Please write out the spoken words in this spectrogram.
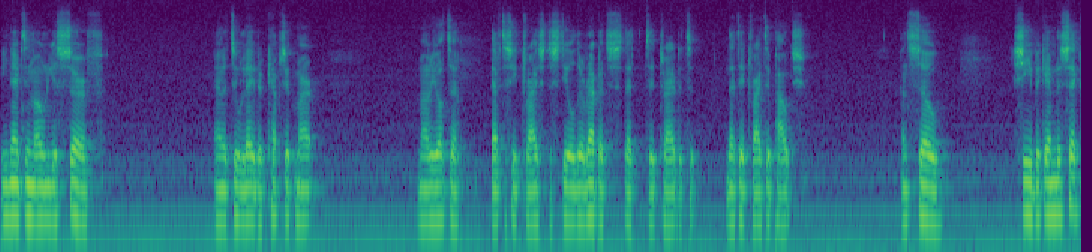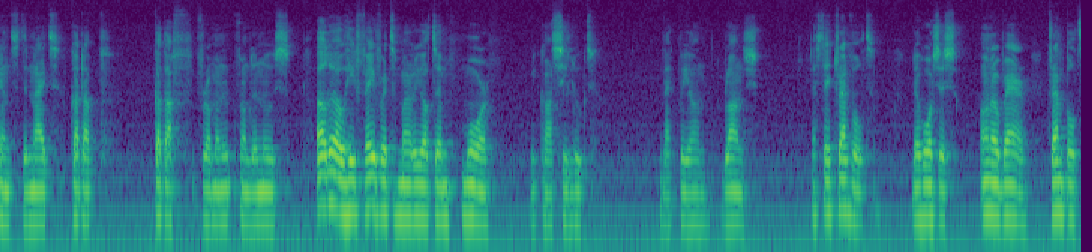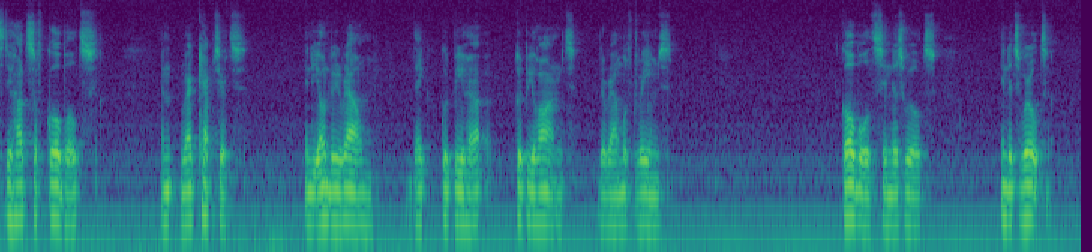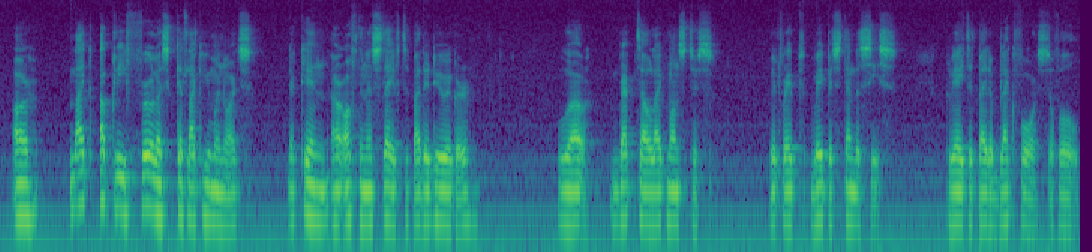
he named him only a serf, and the two later captured Mar Mariotte after she tries to steal the rabbits that they tried to that they tried to pouch. And so she became the second the knight got up cut off from from the noose although he favored Mariotte more because she looked like beyond Blanche. As they traveled, the horses unaware trampled the huts of kobolds and were captured in the only realm they could be could be harmed, the realm of dreams. Kobolds in this world in this world are like ugly furless cat-like humanoids their kin are often enslaved by the Duergar, who are reptile-like monsters with rape, rapist tendencies created by the black force of all.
